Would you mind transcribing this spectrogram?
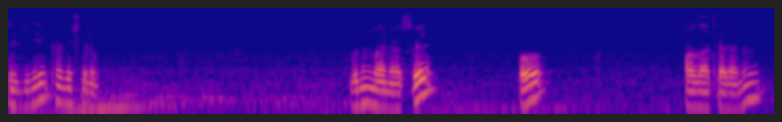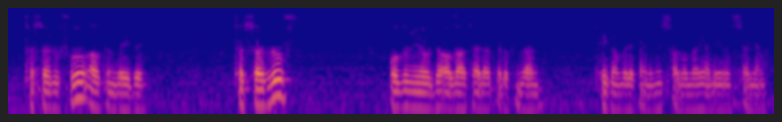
sevgili kardeşlerim, bunun manası o allah Teala'nın tasarrufu altındaydı. Tasarruf olunuyordu allah Teala tarafından Peygamber Efendimiz sallallahu aleyhi ve sellem.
